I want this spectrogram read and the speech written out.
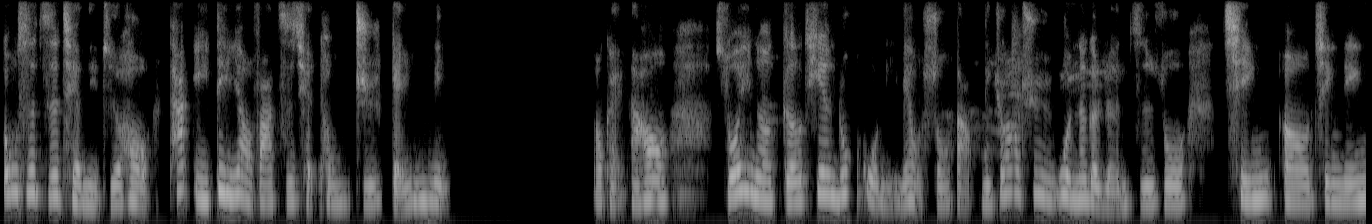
公司之前你之后，他一定要发之前通知给你。OK，然后，所以呢，隔天如果你没有收到，你就要去问那个人资说，请呃，请您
